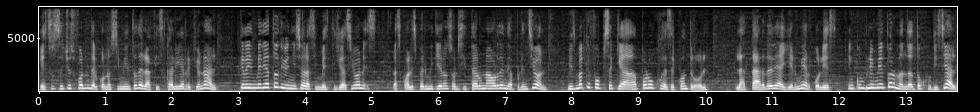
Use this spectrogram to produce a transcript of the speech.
Estos hechos fueron del conocimiento de la Fiscalía Regional, que de inmediato dio inicio a las investigaciones, las cuales permitieron solicitar una orden de aprehensión, misma que fue obsequiada por un juez de control. La tarde de ayer miércoles, en cumplimiento al mandato judicial,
